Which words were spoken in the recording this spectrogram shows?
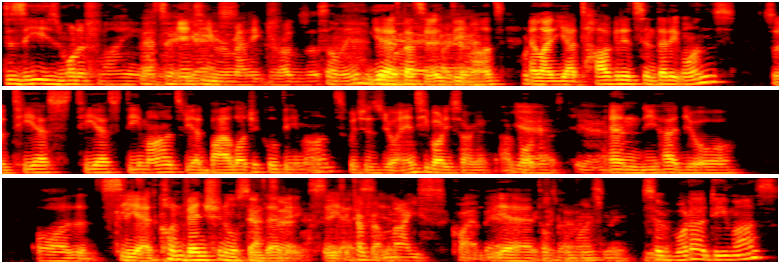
disease modifying anti yes. rheumatic drugs or something. Yes, that's it, Yeah. DMARDs. And like you had targeted synthetic ones. So TS, TS, DMARDs. You had biological DMARDs, which is your antibody. Sorry, I apologize. Yeah, yeah. And you had your, or the CS, conventional That's it. synthetics. Yeah, 'cause CS, He talks about yeah. mice quite a bit. Yeah, it talks about mice. fascinating. So what are DMARDs?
